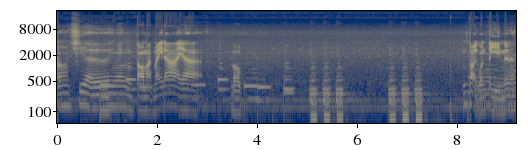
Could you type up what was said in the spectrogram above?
อ้ยเชี่ยเอ้ยแม่งต่อหมัดไม่ได้อะหลบมันต่อยกวนตีนด้วยนะ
